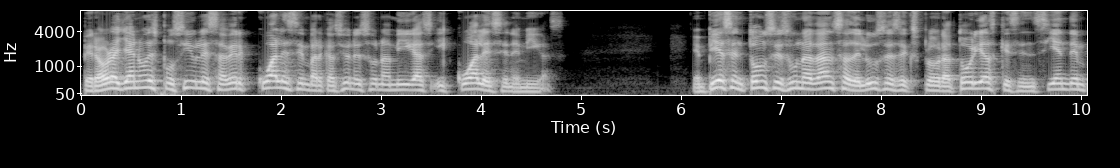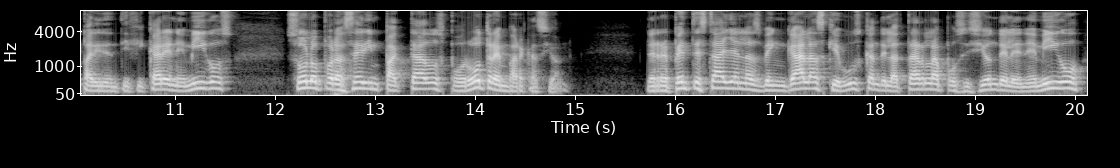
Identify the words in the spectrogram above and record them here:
pero ahora ya no es posible saber cuáles embarcaciones son amigas y cuáles enemigas. Empieza entonces una danza de luces exploratorias que se encienden para identificar enemigos solo para ser impactados por otra embarcación. De repente estallan las bengalas que buscan delatar la posición del enemigo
